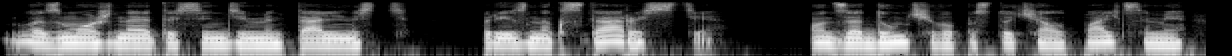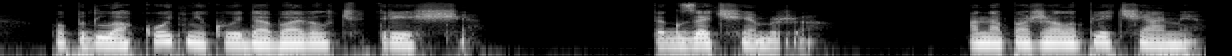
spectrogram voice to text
Возможно, это сентиментальность — признак старости». Он задумчиво постучал пальцами по подлокотнику и добавил чуть резче. «Так зачем же?» Она пожала плечами.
